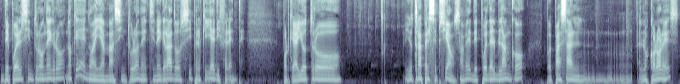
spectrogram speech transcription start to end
después del cinturón negro, no que no haya más cinturones, tiene grados, sí, pero es que ya es diferente. Porque hay otro. Hay otra percepción, ¿sabes? Después del blanco, pues pasan los colores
